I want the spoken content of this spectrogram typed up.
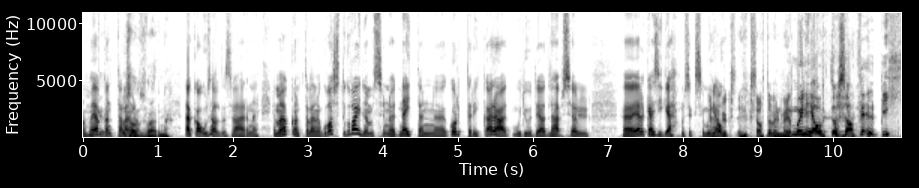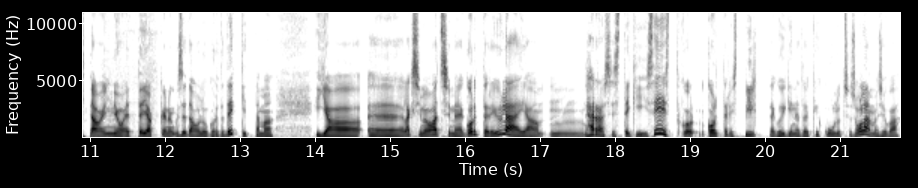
noh, ma ei hakanud talle usaldusväärne nagu,. väga usaldusväärne ja ma ei hakanud talle nagu vastu ka vaidlema, mõtlesin, noh, et näitan äh, korteri ikka ära, et muidu tead, läheb seal äh, jälle käsi kähmluseks ja mõni auto. üks, üks auto veel meeldib. mõni auto saab veel pihta, onju, et ei hakka nagu seda olukorda tekitama. ja äh, läksime, vaatasime korteri üle ja mm, härra siis tegi seest korterist pilte, kuigi need olid kõik kuulutuses olemas juba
